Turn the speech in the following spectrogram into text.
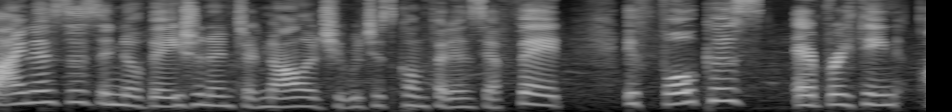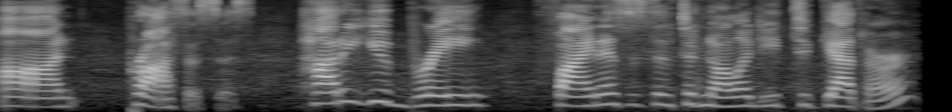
Finances, innovation, and technology, which is Conferencia FIT, it focuses everything on processes. How do you bring finances and technology together,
